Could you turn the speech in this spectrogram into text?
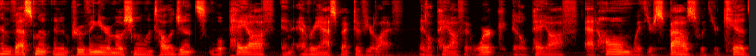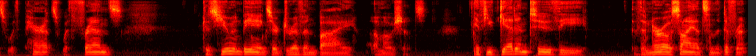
investment in improving your emotional intelligence will pay off in every aspect of your life. It'll pay off at work. It'll pay off at home with your spouse, with your kids, with parents, with friends. Because human beings are driven by emotions if you get into the the neuroscience and the different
